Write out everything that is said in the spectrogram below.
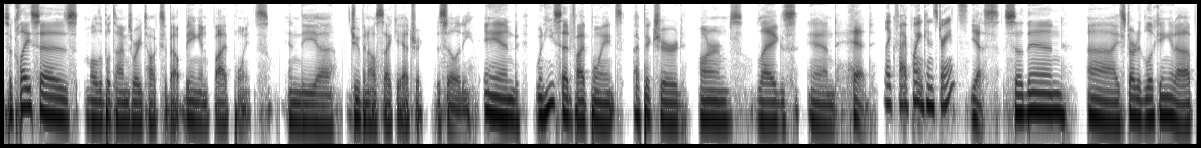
so Clay says multiple times where he talks about being in 5 points in the uh, juvenile psychiatric facility. And when he said 5 points, I pictured arms, legs, and head. Like five point constraints. Yes. So then uh, I started looking it up.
